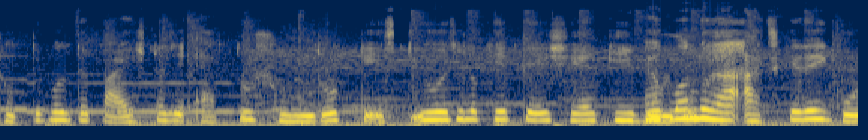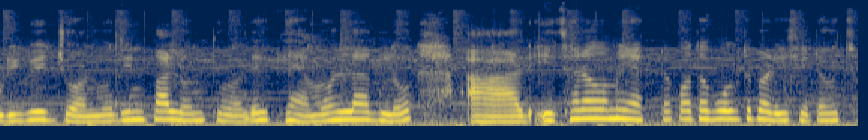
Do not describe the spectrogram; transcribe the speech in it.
সত্যি বলতে পায়েসটা যে এত সুন্দর টেস্টি হয়েছিল খেতে সে আর কি বন্ধুরা আজকের এই গরিবের জন্মদিন পালন তোমাদের কেমন লাগল? আর এছাড়াও আমি একটা কথা বলতে পারি সেটা হচ্ছে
